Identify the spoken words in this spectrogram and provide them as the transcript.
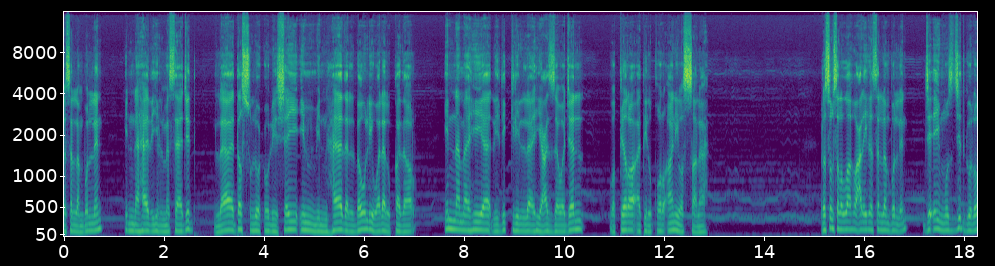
আসাল্লাম বললেন ইন্না হাদিহিল মাসাজিদ لا تصلح لشيء من هذا البول ولا القدر إنما هي لذكر الله عز وجل وقراءة القرآن والصلاة রসুল সাল্লাহ আলহিহাসাল্লাম বললেন যে এই মসজিদগুলো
